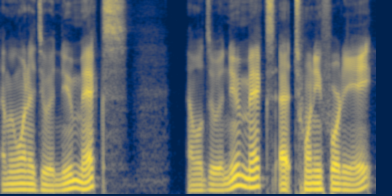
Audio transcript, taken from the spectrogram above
and we want to do a new mix, and we'll do a new mix at 2048,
